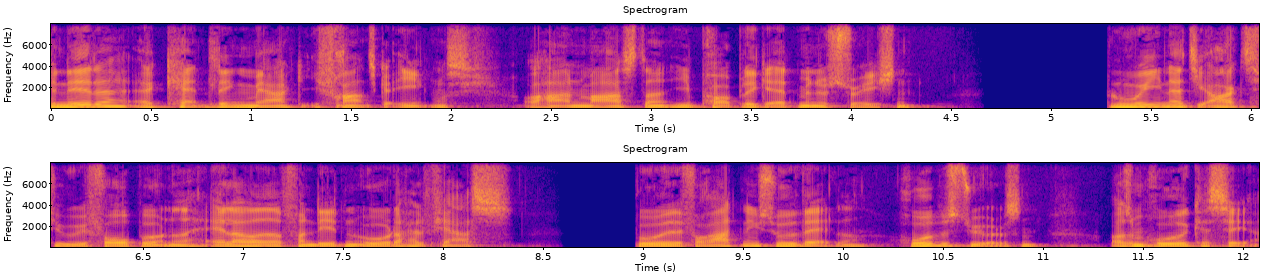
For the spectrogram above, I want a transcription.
Jeanette er kantling mærk i fransk og engelsk og har en master i Public Administration. Hun er en af de aktive i forbundet allerede fra 1978, både i forretningsudvalget, hovedbestyrelsen og som hovedkasserer.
